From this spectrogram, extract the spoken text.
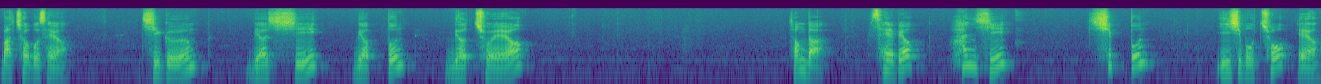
맞춰보세요. 지금 몇 시, 몇 분, 몇 초예요? 정답. 새벽 1시 10분 25초예요.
